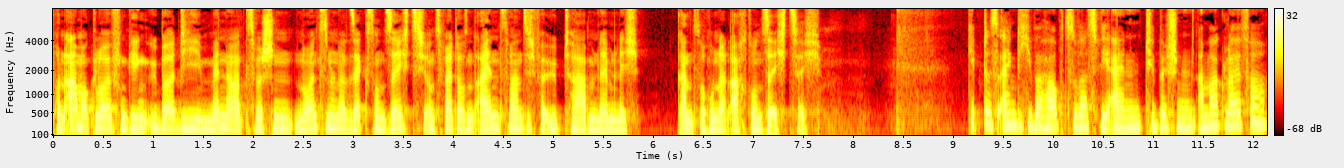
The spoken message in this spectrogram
von Amokläufen gegenüber, die Männer zwischen 1966 und 2021 verübt haben, nämlich ganze 168. Gibt es eigentlich überhaupt sowas wie einen typischen Amokläufer?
